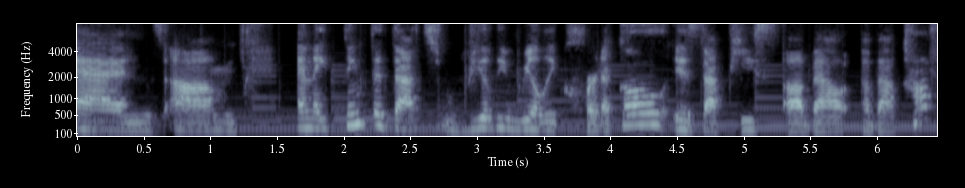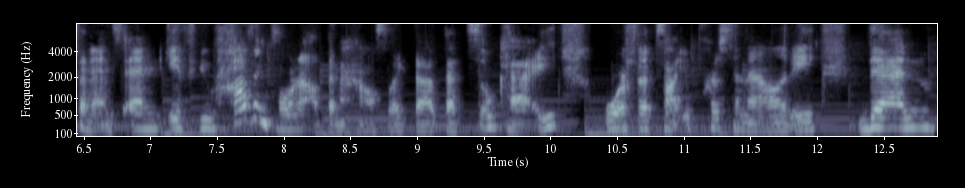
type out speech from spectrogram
And um, and i think that that's really really critical is that piece about about confidence. And if you haven't grown up in a house like that that's okay. Or if that's not your personality then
